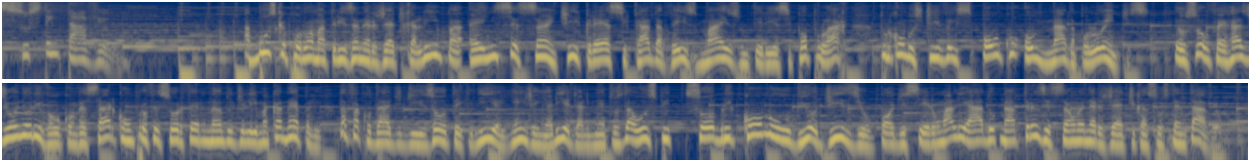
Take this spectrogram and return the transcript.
sustentável. A busca por uma matriz energética limpa é incessante e cresce cada vez mais o interesse popular por combustíveis pouco ou nada poluentes. Eu sou Ferraz Júnior e vou conversar com o professor Fernando de Lima Canepeli, da Faculdade de Zootecnia e Engenharia de Alimentos da USP, sobre como o biodiesel pode ser um aliado na transição energética sustentável.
